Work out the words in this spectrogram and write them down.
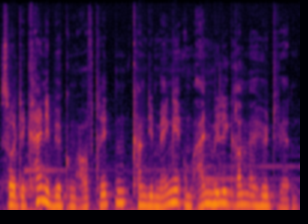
Sollte keine Wirkung auftreten, kann die Menge um 1 mg erhöht werden.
